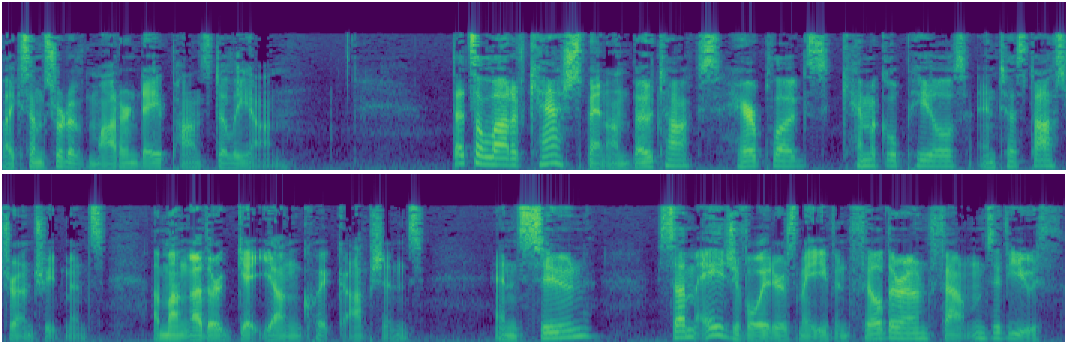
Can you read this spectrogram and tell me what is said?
like some sort of modern day Ponce de Leon. That's a lot of cash spent on Botox, hair plugs, chemical peels, and testosterone treatments, among other get young quick options. And soon, some age avoiders may even fill their own fountains of youth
